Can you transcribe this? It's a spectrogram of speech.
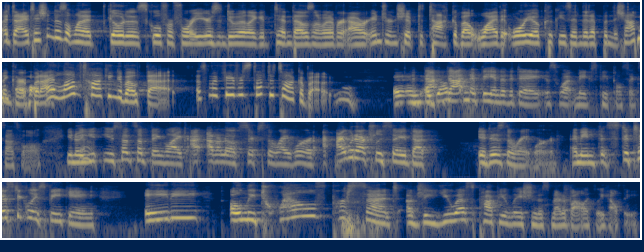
a dietitian doesn't want to go to school for four years and do a, like a ten thousand whatever hour internship to talk about why the Oreo cookies ended up in the shopping cart. But I love talking about that. That's my favorite stuff to talk about. And, and that, that, at the end of the day is what makes people successful. You know, yeah. you, you said something like, I, I, don't know if sick's the right word. I, I would actually say that it is the right word. I mean, statistically speaking, 80 only 12% of the US population is metabolically healthy.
